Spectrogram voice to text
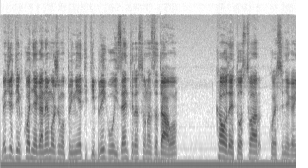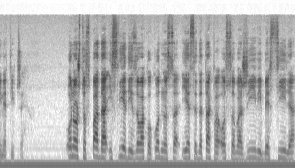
međutim kod njega ne možemo primijetiti brigu i zainteresovan za davom, kao da je to stvar koja se njega i ne tiče. Ono što spada i slijedi iz ovakvog odnosa jeste da takva osoba živi bez cilja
